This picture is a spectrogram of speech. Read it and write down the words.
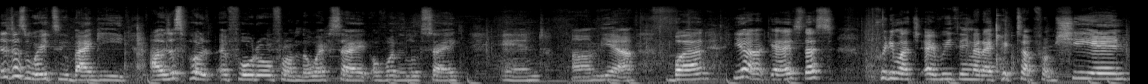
it's just way too baggy. I'll just put a photo from the website of what it looks like and um, yeah. But yeah guys that's pretty much everything that I picked up from Shein.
